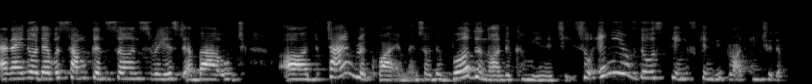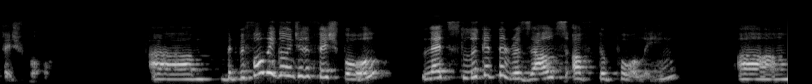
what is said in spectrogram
and I know there were some concerns raised about uh, the time requirements or the burden on the community. So any of those things can be brought into the fishbowl. Um, but before we go into the fishbowl, let's look at the results of the polling. Uh,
